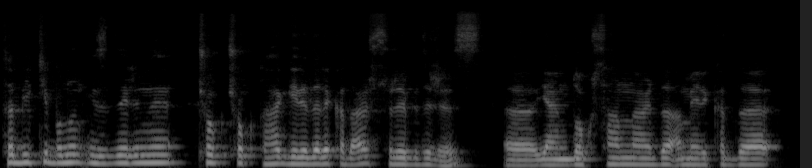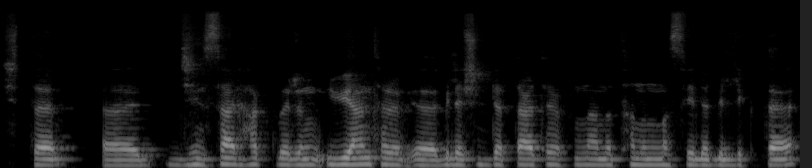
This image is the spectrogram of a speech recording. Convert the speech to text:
Tabii ki bunun izlerini çok çok daha gerilere kadar sürebiliriz. Ee, yani 90'larda Amerika'da işte e, cinsel hakların UN taraf, e, Birleşmiş Milletler tarafından da tanınmasıyla birlikte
